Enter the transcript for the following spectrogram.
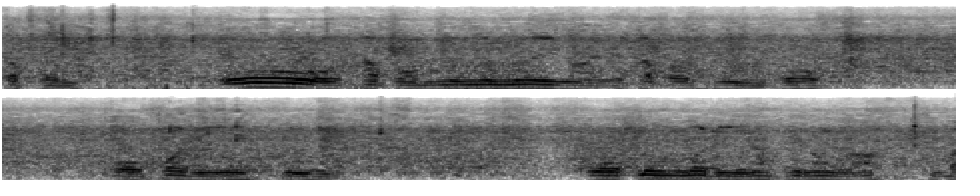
ก็ผมโอ้ครับผมมันมันเมื่อยหน่อยนะครับโอ้โอ้โอ้พอดีโอ้นุ่มพอดีนะพี่น้องเนาะใบ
